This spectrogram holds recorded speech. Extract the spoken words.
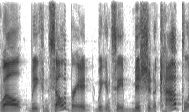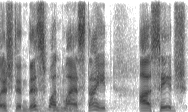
Well, we can celebrate. We can say mission accomplished. And this one Mm-hmm. last night, uh, Sage,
